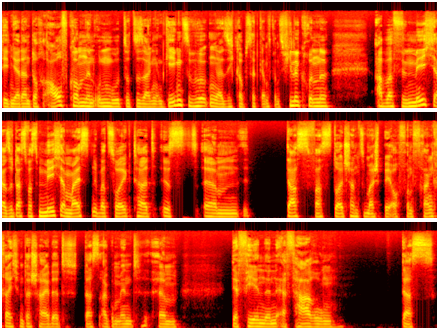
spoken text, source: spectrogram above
den ja dann doch aufkommenden Unmut sozusagen entgegenzuwirken. Also ich glaube, es hat ganz, ganz viele Gründe. Aber für mich, also das, was mich am meisten überzeugt hat, ist ähm, das, was Deutschland zum Beispiel auch von Frankreich unterscheidet, das Argument ähm, der fehlenden Erfahrung, dass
